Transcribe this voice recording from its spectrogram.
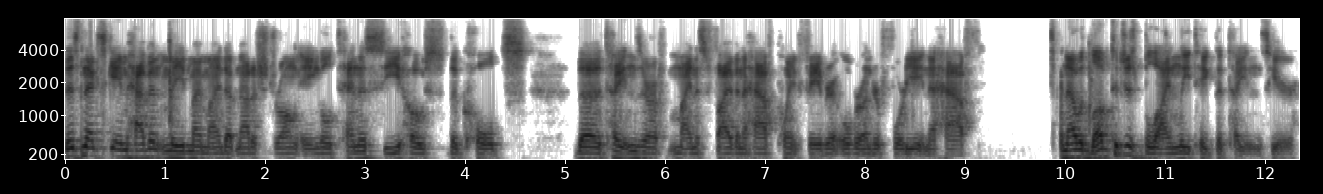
This next game, haven't made my mind up. Not a strong angle. Tennessee hosts the Colts. The Titans are a minus five and a half point favorite over under 48 and a half. And I would love to just blindly take the Titans here.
